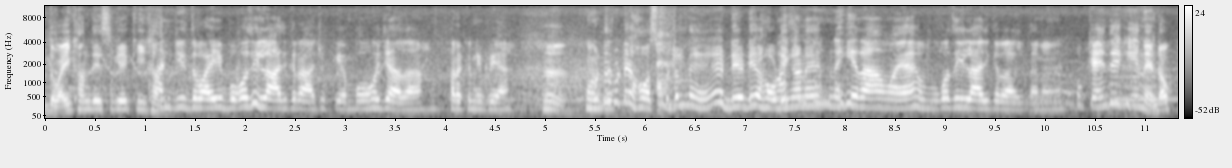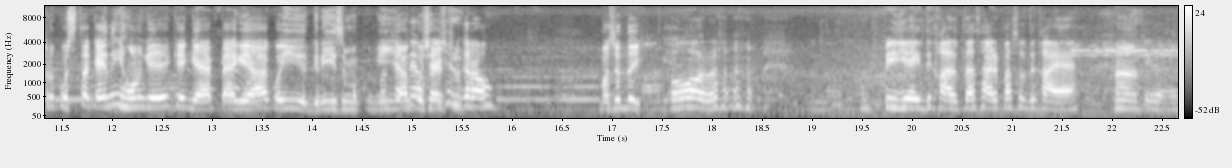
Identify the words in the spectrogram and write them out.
ਦਵਾਈ ਖਾਂਦੇ ਸੀਗੇ ਕੀ ਖਾਂਦੇ? ਹਾਂਜੀ ਦਵਾਈ ਬਹੁਤ ਇਲਾਜ ਕਰਾ ਚੁੱਕੇ ਆ ਬਹੁਤ ਜ਼ਿਆਦਾ ਫ਼ਰਕ ਨਹੀਂ ਪਿਆ। ਹਾਂ ਵੱਡੇ ਵੱਡੇ ਹਸਪੀਟਲ ਨੇ ਏਡੇ ਏਡੇ ਹੌਡੀਆਂ ਨੇ। ਨਹੀਂ ਆਰਾਮ ਆਇਆ ਬਹੁਤ ਇਲਾਜ ਕਰਾ ਲਿੱਤਾ ਇਹਨਾਂ ਨੇ। ਉਹ ਕਹਿੰਦੇ ਕੀ ਨੇ? ਡਾਕਟਰ ਕੁਛ ਤਾਂ ਕਹਿੰਦੇ ਹੀ ਹੋਣਗੇ ਕਿ ਗੈਪ ਪੈ ਗਿਆ ਕੋਈ ਗਰੀਸ ਮੁੱਕ ਗਈ ਜਾਂ ਕੁਛ ਆਪਰੇਸ਼ਨ ਕਰਾਓ। ਬਸ ਇਦਾਂ ਹੀ। ਹੋਰ। ਪੀਜੀਆਈ ਦਿਖਾ ਲਿੱਤਾ ਸਾਰੇ ਪਾਸੋਂ ਦਿਖਾਇਆ ਹੈ। ਹਾਂ। ਤੇ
